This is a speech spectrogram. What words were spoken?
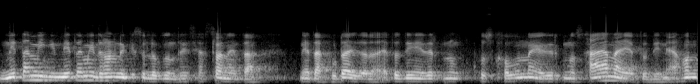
নেতামি নেতামি ধরনের কিছু লোকজন থাকে, শেষরা নেতা নেতা ফুটায় যারা। এতদিন এদের কোনো খোঁজ খবর নাই, এদের কোনো ছায়া নাই এতদিন। এখন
